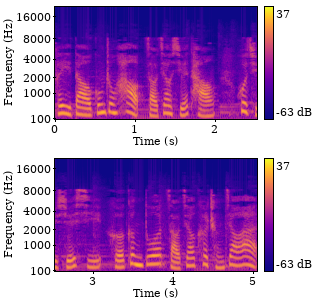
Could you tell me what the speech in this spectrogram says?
可以到公众号早教学堂获取学习和更多早教课程教案。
